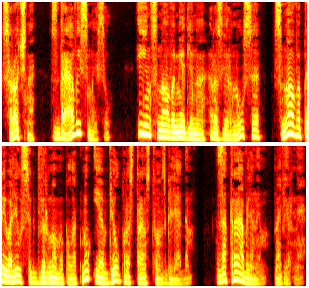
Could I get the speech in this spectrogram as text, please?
Срочно. Здравый смысл. Иэн снова медленно развернулся, снова привалился к дверному полотну и обвел пространство взглядом. Затравленным, наверное.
